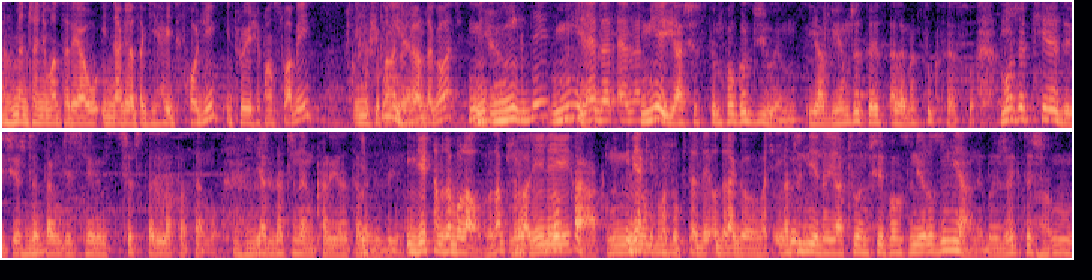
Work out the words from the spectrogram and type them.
zmęczenie materiału i nagle taki hejt wchodzi i czuje się pan słabiej? I musi pan Nie. jakoś reagować? Nie. Nigdy? Nie. Never ever? Nie, ja się z tym pogodziłem. Ja wiem, że to jest element sukcesu. Może kiedyś, jeszcze Mhm. tam gdzieś, nie wiem, z 3-4 lata temu, jak zaczynałem karierę telewizyjną. I gdzieś tam zabolało, prawda? Przywalili. no tak, I w jaki no bo- sposób wtedy odreagować? I, Znaczy nie, no ja czułem się po prostu nierozumiany, bo jeżeli ktoś mm,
